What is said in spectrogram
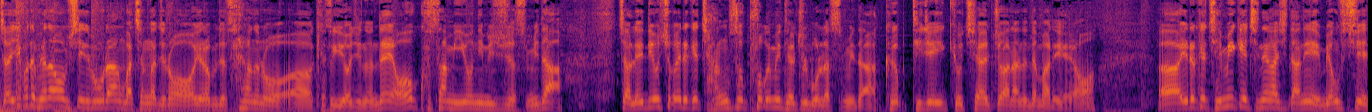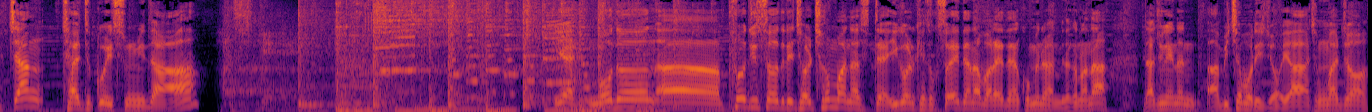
자, 이부도 변함없이 일부랑 마찬가지로 여러분들 사연으로 어, 계속 이어지는데요. 9325님이 주셨습니다. 자, 라디오쇼가 이렇게 장수 프로그램이 될 줄 몰랐습니다. 급 DJ 교체할 줄 알았는데 말이에요. 아, 이렇게 재미있게 진행하시다니 명수 씨짱잘 듣고 있습니다. 예, 모든 아, 프로듀서들이 저를 처음 만났을 때 이걸 계속 써야 되나 말아야 되나 고민을 합니다. 그러나 나중에는 아, 미쳐버리죠. 야, 정말 저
